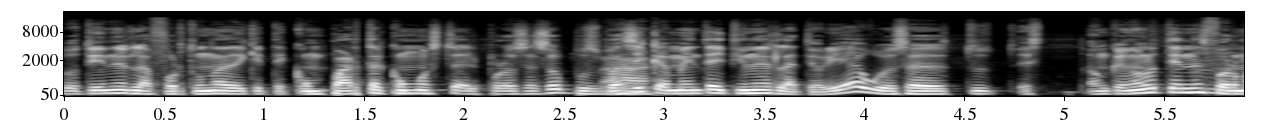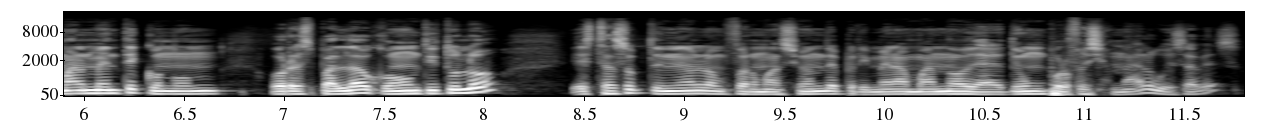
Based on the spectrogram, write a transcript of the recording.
o tienes la fortuna de que te comparta cómo está el proceso, pues Ajá. básicamente ahí tienes la teoría, güey. O sea, tú, es- aunque no lo tienes formalmente con un o respaldado con un título, estás obteniendo la información de primera mano de, de un profesional, güey, ¿sabes?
